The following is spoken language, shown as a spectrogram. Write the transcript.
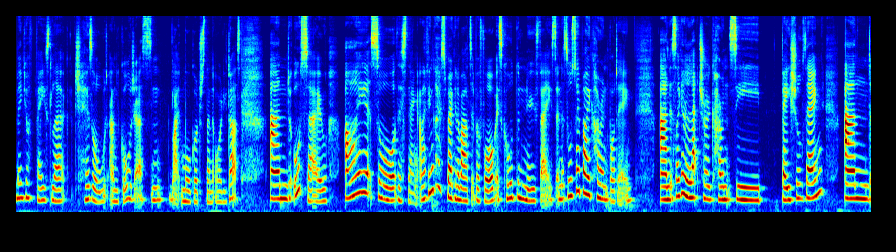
make your face look chiseled and gorgeous and like more gorgeous than it already does. And also, I saw this thing, and I think I've spoken about it before, but it's called the NuFace, and it's also by Current Body and it's like an electrocurrency facial thing And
